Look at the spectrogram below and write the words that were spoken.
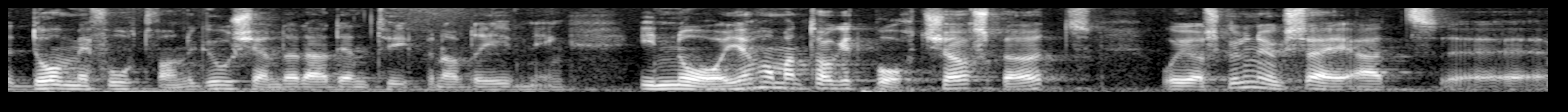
De är fortfarande godkända där, den typen av drivning. I Norge har man tagit bort körspöet. Och jag skulle nog säga att eh,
